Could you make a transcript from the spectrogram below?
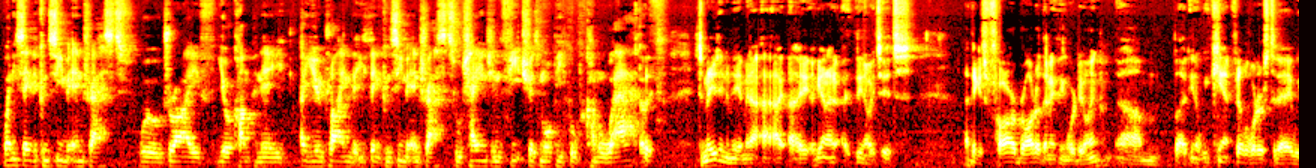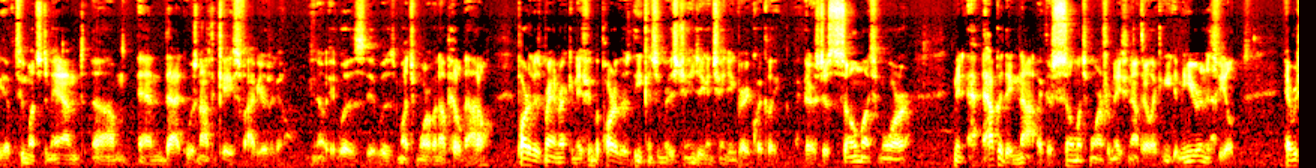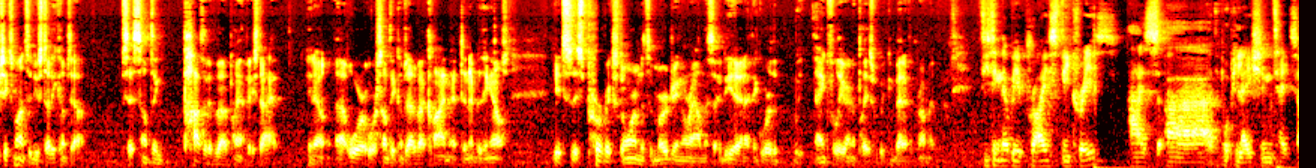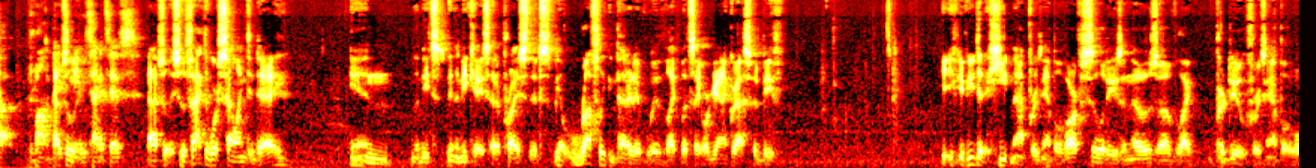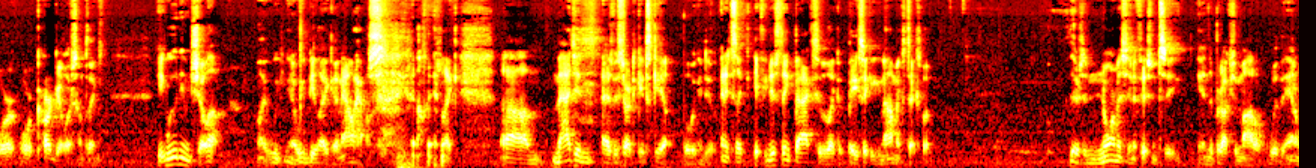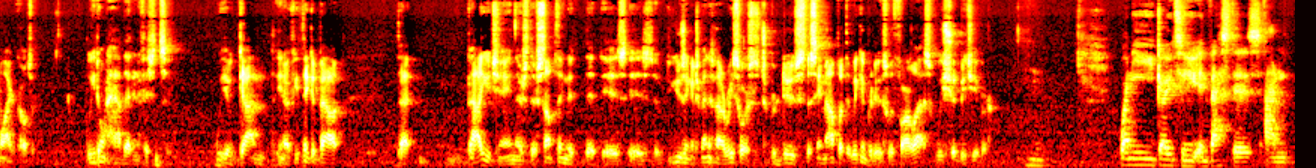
When you say the consumer interest will drive your company, are you implying that you think consumer interests will change in the future as more people become aware of? It's amazing to me. I mean, I, I again, I, you know, it's it's. I think it's far broader than anything we're doing. Um, but you know, we can't fill orders today. We have too much demand, um, and that was not the case five years ago. You know, it was it was much more of an uphill battle. Part of it is brand recognition, but part of it is the consumer is changing and changing very quickly. Like, there's just so much more. I mean, how could they not? Like, there's so much more information out there. Like, I mean, you're in this field. Every six months, a new study comes out, says something positive about a plant-based diet, you know, uh, or or something comes out about climate and everything else. It's this perfect storm that's emerging around this idea, and I think we're the we thankfully are in a place where we can benefit from it. Do you think there'll be a price decrease as uh, the population takes up plant-based meat alternatives? Absolutely. So the fact that we're selling today in the meat in the meat case at a price that's you know, roughly competitive with like let's say organic grass-fed beef. If, if you did a heat map, for example, of our facilities and those of like Perdue, for example, or or Cargill or something, we wouldn't even show up. Like we, you know, we'd be like an outhouse. You know, and like um, imagine as we start to get scale, what we can do. And it's like if you just think back to like a basic economics textbook, there's enormous inefficiency in the production model with animal agriculture. We don't have that inefficiency. We have gotten, you know, if you think about that value chain, there's there's something that, that is is using a tremendous amount of resources to produce the same output that we can produce with far less. We should be cheaper. Mm-hmm. When you go to investors and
